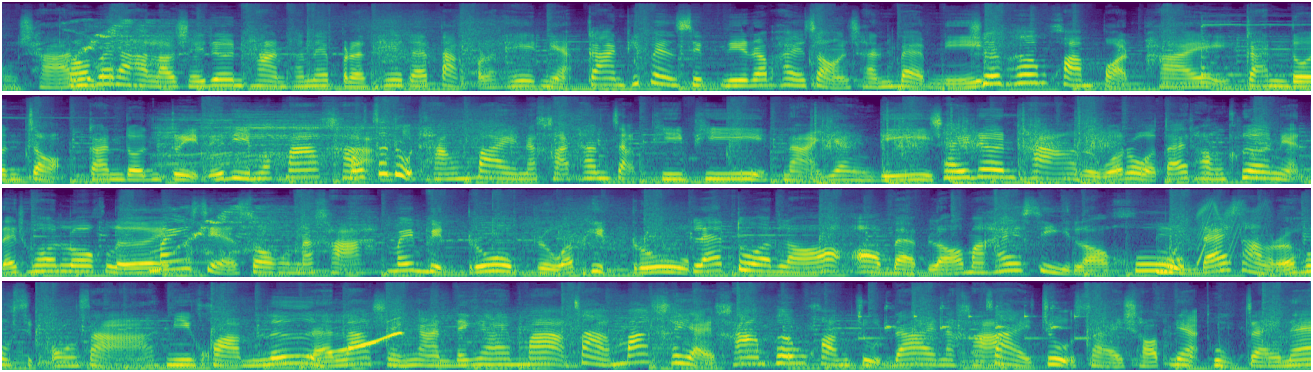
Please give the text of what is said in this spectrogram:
2 ชั้นเพราะเวลาเราใช้เดินทางทั้งในประเทศและต่างประเทศเนี่ยการที่เป็นซิปนิรภัย 2 ชั้นแบบนี้ ช่วยเพิ่มความปลอดภัยการโดนเจาะการโดนกรีดได้ดีมากๆค่ะวัสดุทั้งใบนะคะทำจาก PP หนาอย่างดี ใช้เดินทางหรือว่าโหลดใต้ท้องเครื่องเนี่ยได้ทั่วโลกเลย ไม่เสียทรงนะคะ ไม่บิดรูปหรือว่าผิดรูป และตัวล้อออกแบบล้อมาให้ 4 ล้อคู่หมุนได้ 360 องศา มีความลื่นและลากใช้งานได้ง่ายมาก สามารถขยายข้างเพิ่มความจุได้นะคะ สายจุสายช็อปเนี่ยถูกใจแน่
